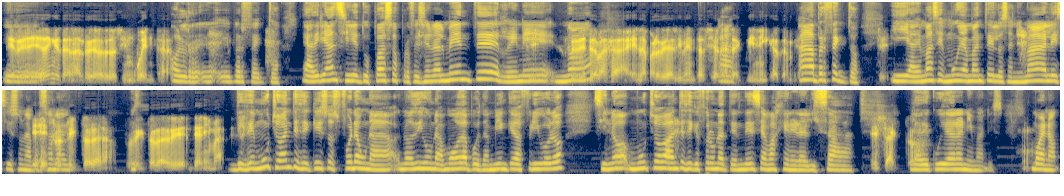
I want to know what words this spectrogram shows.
Eh, Eh, Deben que están alrededor de los 50. ol- eh, perfecto. Adrián sigue tus pasos profesionalmente, René no. René trabaja en la parte de alimentación Ah. en la clínica también. Ah, perfecto. Sí. Y además es muy amante de los animales y es una es persona protectora, protectora de, de animales. desde mucho antes de que eso fuera una, no digo una moda porque también queda frívolo, sino mucho antes de que fuera una tendencia más generalizada, Exacto. la de cuidar animales. Bueno,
